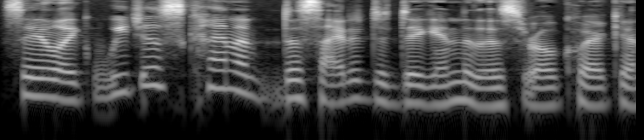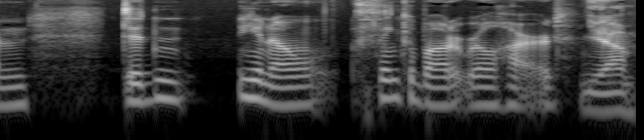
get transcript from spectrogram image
say like we just kind of decided to dig into this real quick and didn't, you know, think about it real hard. Yeah,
